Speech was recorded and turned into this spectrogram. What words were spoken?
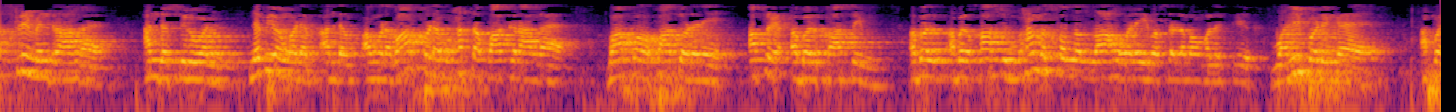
அஸ்லிம் என்றாங்க அந்த சிறுவன் நபி அவங்களோட அந்த அவங்களோட வாப்போட முகத்தை பாக்குறாங்க வாப்பாவை பார்த்த உடனே அப்ப அபல் காசிம் அபல் அபல் காசிம் முகமது அலை வசல்லம் அவங்களுக்கு வழிபடுங்க. அப்ப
